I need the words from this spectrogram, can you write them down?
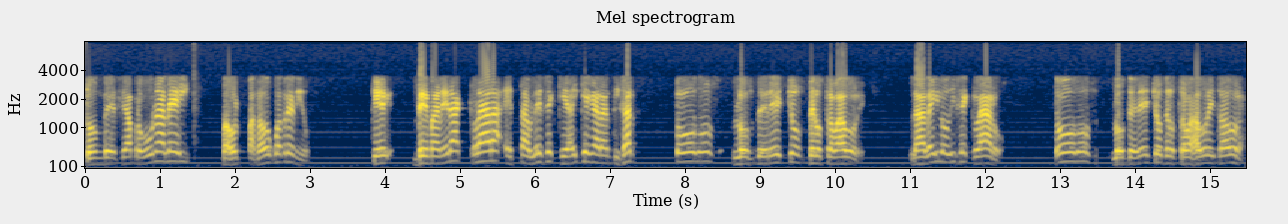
donde se aprobó una ley bajo el pasado cuatrenio, que de manera clara establece que hay que garantizar todos los derechos de los trabajadores. La ley lo dice claro, todos los derechos de los trabajadores y trabajadoras.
